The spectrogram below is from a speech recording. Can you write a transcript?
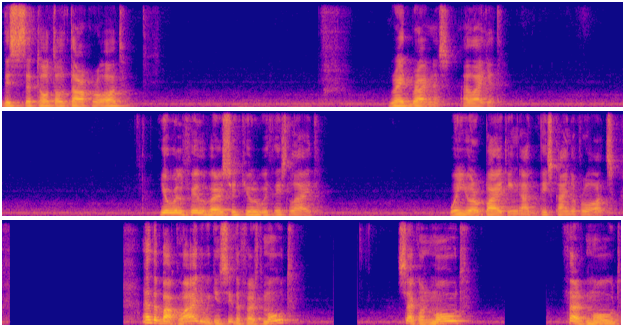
This is a total dark rod Great brightness, I like it. You will feel very secure with this light when you are biking at this kind of roads. And the backlight, we can see the first mode, second mode, third mode,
